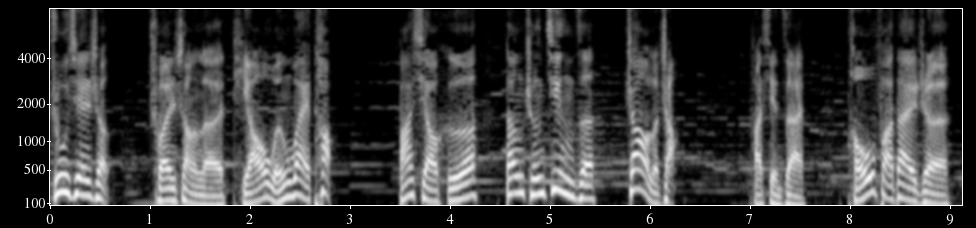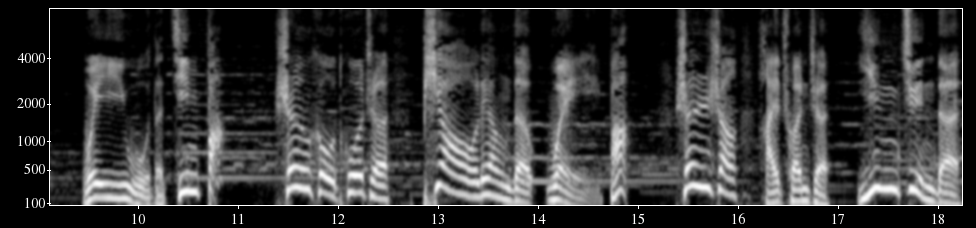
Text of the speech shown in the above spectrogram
朱先生穿上了条纹外套。把小河当成镜子照了照，他现在头发戴着威武的金发，身后拖着漂亮的尾巴，身上还穿着英俊的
